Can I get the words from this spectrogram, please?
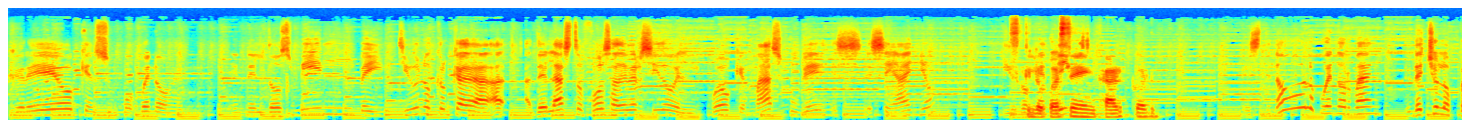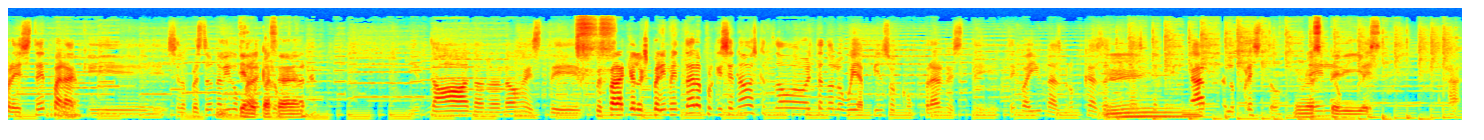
creo que en su mo- bueno, en, en el 2021 creo que a- The Last of Us ha de haber sido el juego que más jugué es- ese año. Y Es que lo jugaste League, en hardcore. este, no, lo jugué normal. De hecho lo presté para Ah. que se lo presté a un amigo Te para lo que pasaran. No, no, no, no, este, pues para que lo experimentara porque dice, "No, es que no, ahorita no lo voy a pienso comprar, este, tengo ahí unas broncas de Mm. Ah, te lo presto. Pedillos. presto". Ajá.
